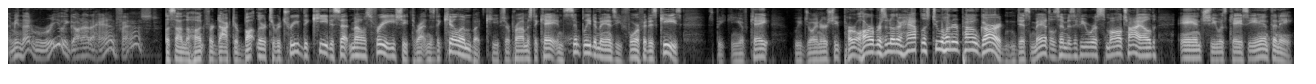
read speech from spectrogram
I mean, that really got out of hand fast. Alice on the hunt for Dr. Butler to retrieve the key to set Mouse free. She threatens to kill him, but keeps her promise to Kate and simply demands he forfeit his keys. Speaking of Kate, we join her. She Pearl Harbors another hapless 200 pound guard and dismantles him as if he were a small child, and she was Casey Anthony.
